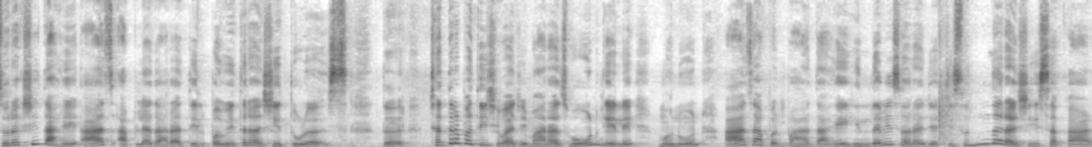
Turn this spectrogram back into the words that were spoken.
सुरक्षित आहे आज आपल्या दारातील पवित्र अशी तुळस. तर छत्रपती शिवाजी महाराज होऊन गेले म्हणून आज आपण पाहत आहे हिंदवी स्वराज्याची सुंदर अशी सकाळ.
